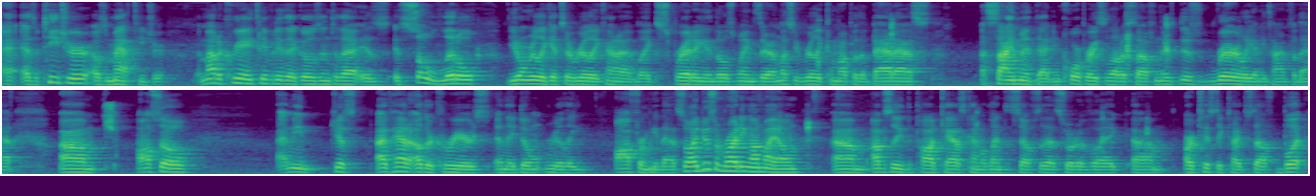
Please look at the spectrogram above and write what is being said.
as a teacher. I was a math teacher. The amount of creativity that goes into that is it's so little. You don't really get to really kind of like spreading in those wings there unless you really come up with a badass assignment that incorporates a lot of stuff. And there's there's rarely any time for that. Um, also, I mean, just I've had other careers and they don't really offer me that. So I do some writing on my own. Um, obviously, the podcast kind of lends itself to that sort of like um, artistic type stuff. But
